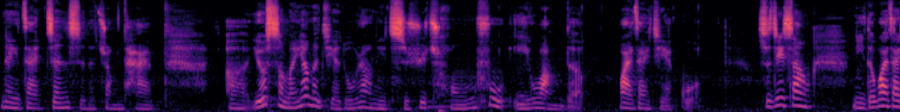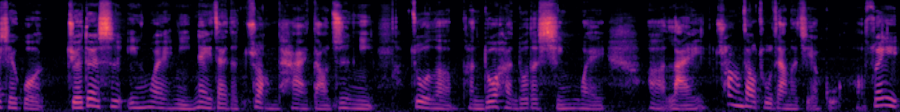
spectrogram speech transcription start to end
内在真实的状态。呃，有什么样的解读让你持续重复以往的外在结果？实际上，你的外在结果绝对是因为你内在的状态导致你做了很多很多的行为，啊、来创造出这样的结果。所以，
